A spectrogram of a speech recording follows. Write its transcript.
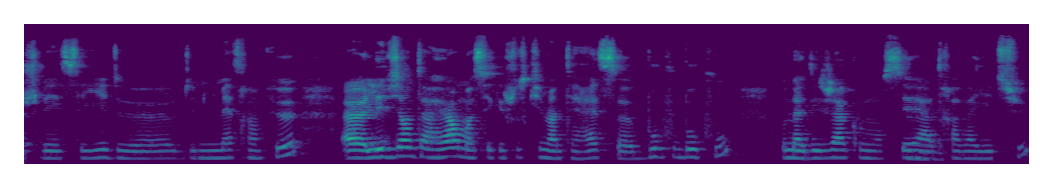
je vais essayer de, de m'y mettre un peu. les vies antérieures, moi, c'est quelque chose qui m'intéresse beaucoup, beaucoup. On a déjà commencé à Mm. travailler dessus,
